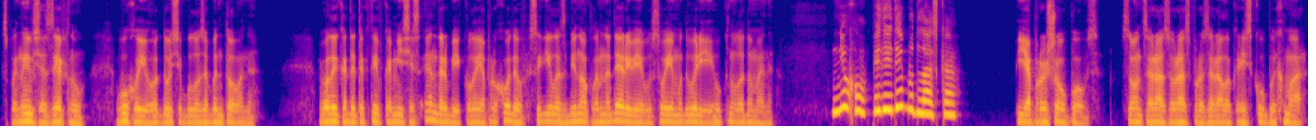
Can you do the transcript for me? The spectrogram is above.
Спинився, зиркнув, вухо його досі було забинтоване. Велика детективка місіс Ендербі, коли я проходив, сиділа з біноклем на дереві у своєму дворі і гукнула до мене. Нюху, підійди, будь ласка. Я пройшов повз. Сонце раз у раз прозирало крізь купи хмар.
